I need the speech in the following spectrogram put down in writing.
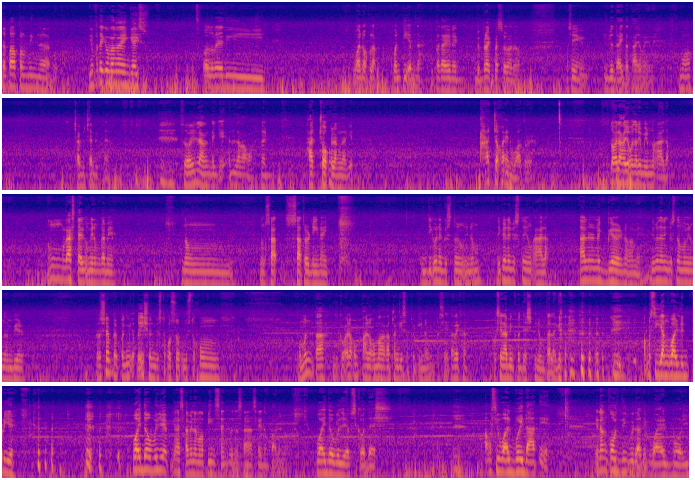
Napaparning na ako. Yung patay ko mga ngayon guys, it's already 1 o'clock, 1 p.m. na. Di pa tayo nag-breakfast or ano. Kasi nag-diet na tayo ngayon. Eh. Mo, chubby-chubby na. so, yun lang. Nag, ano lang ako. Nag hot choco lang lagi. Hot choco and water. Ito lang ayoko na rin uminom ng alak. Nung last time uminom kami, nung nung Saturday night, hindi ko na gusto yung inom. Hindi ko na gusto yung alak. Lalo na nag-beer na kami. Hindi ko na rin gusto uminom ng beer. Pero syempre, pag may occasion, gusto ko gusto kong pumunta. Hindi ko alam kung paano ko makakatanggi sa pag-inom. Kasi talaga, pag sinabing ko, Desh, inom talaga. ako si Young Walden Free eh. YWF nga, sabi ng mga pinsan ko na sa side ng pag YWF si Kodesh. Ako si Wild Boy dati. Yun ang code name ko dati, Wild Boy.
